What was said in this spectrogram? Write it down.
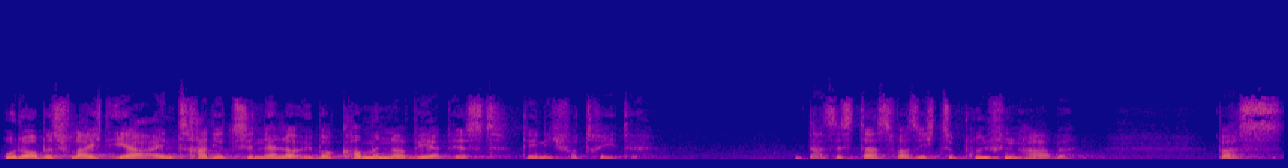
oder ob es vielleicht eher ein traditioneller, überkommener Wert ist, den ich vertrete. Das ist das, was ich zu prüfen habe. Was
